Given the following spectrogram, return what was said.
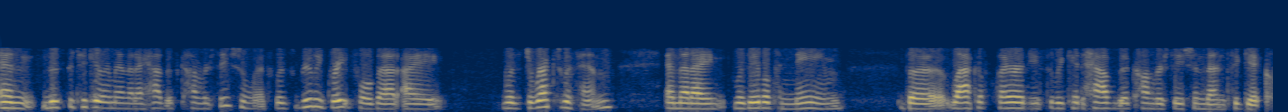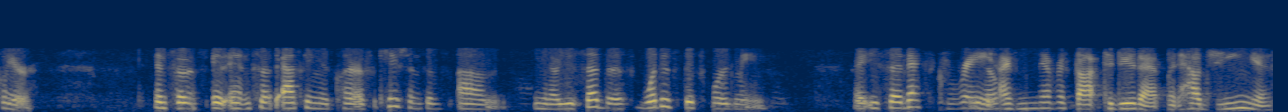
And this particular man that I had this conversation with was really grateful that I was direct with him and that I was able to name the lack of clarity so we could have the conversation then to get clear. And so it's it, and so it's asking these clarifications of um, you know, you said this, what does this word mean? Right? You said That's great. You know, I've never thought to do that, but how genius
